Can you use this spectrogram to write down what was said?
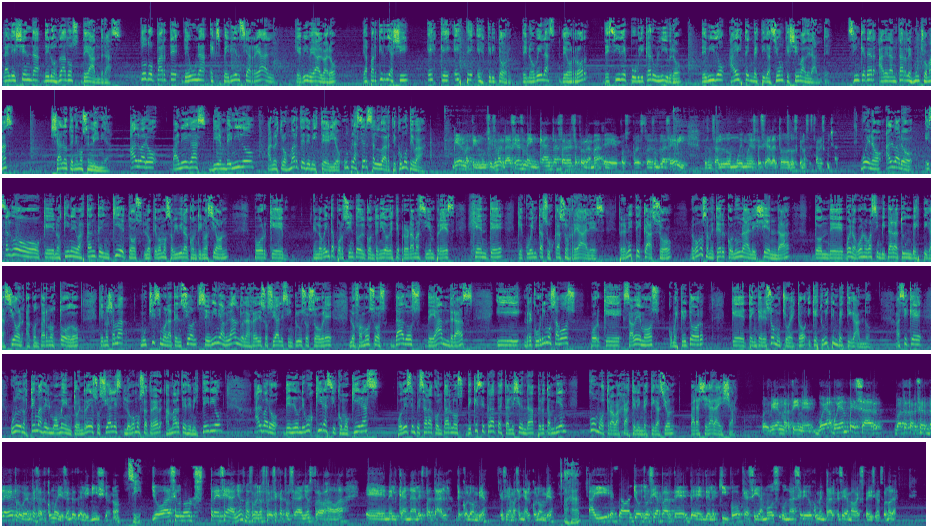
la leyenda de los dados de Andras todo parte de una experiencia real que vive Álvaro y a partir de allí es que este escritor de novelas de horror decide publicar un libro debido a esta investigación que lleva adelante. Sin querer adelantarles mucho más, ya lo tenemos en línea. Álvaro Vanegas, bienvenido a nuestros martes de misterio. Un placer saludarte. ¿Cómo te va? Bien, Martín, muchísimas gracias. Me encanta estar en este programa. Eh, por supuesto, es un placer y pues un saludo muy, muy especial a todos los que nos están escuchando. Bueno, Álvaro, es algo que nos tiene bastante inquietos lo que vamos a vivir a continuación, porque el 90% del contenido de este programa siempre es gente que cuenta sus casos reales, pero en este caso nos vamos a meter con una leyenda donde, bueno, vos nos vas a invitar a tu investigación, a contarnos todo, que nos llama muchísimo la atención. Se viene hablando en las redes sociales incluso sobre los famosos dados de Andras y recurrimos a vos porque sabemos, como escritor, que te interesó mucho esto y que estuviste investigando. Así que uno de los temas del momento en redes sociales lo vamos a traer a Martes de Misterio. Álvaro, desde donde vos quieras y como quieras, podés empezar a contarnos de qué se trata esta leyenda, pero también cómo trabajaste la investigación para llegar a ella. Pues bien, Martín, voy, a, voy a empezar, voy a tratar de ser breve, pero voy a empezar, como dicen, desde el inicio, ¿no? Sí. Yo hace unos 13 años, más o menos 13, 14 años, trabajaba en el canal estatal de Colombia, que se llama Señal Colombia. Ajá. Ahí estaba yo, yo hacía parte del equipo que hacíamos una serie documental que se llamaba Expedición Sonora.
